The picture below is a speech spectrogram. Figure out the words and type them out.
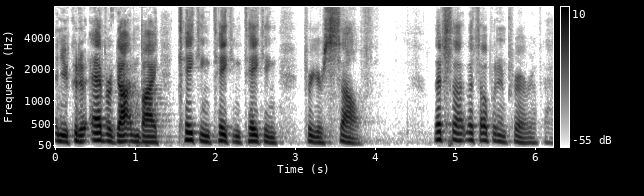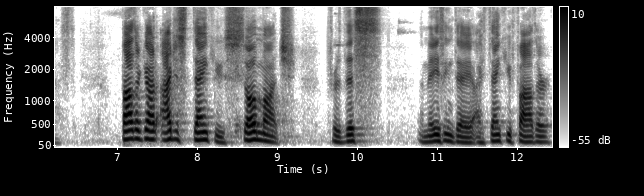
than you could have ever gotten by taking, taking, taking for yourself. Let's, uh, let's open in prayer real fast. Father God, I just thank you so much for this amazing day. I thank you, Father,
